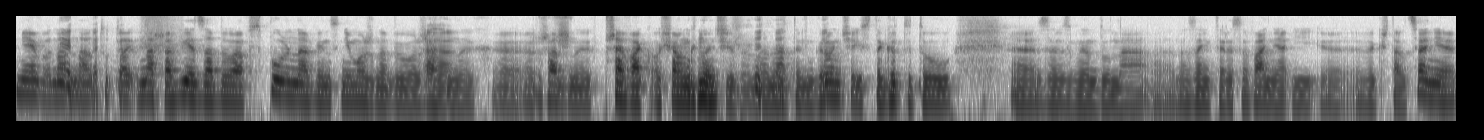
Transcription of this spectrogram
nie, bo na, na, tutaj nasza wiedza była wspólna, więc nie można było żadnych, żadnych przewag osiągnąć na, na tym gruncie i z tego tytułu ze względu na, na zainteresowania i wykształcenie,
